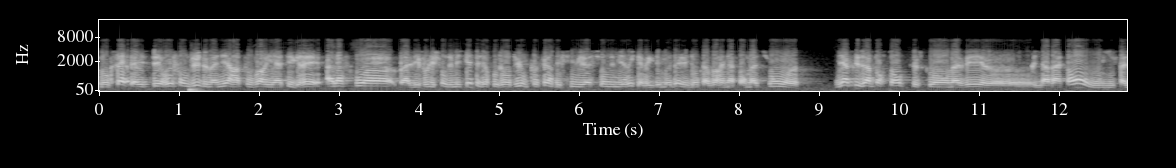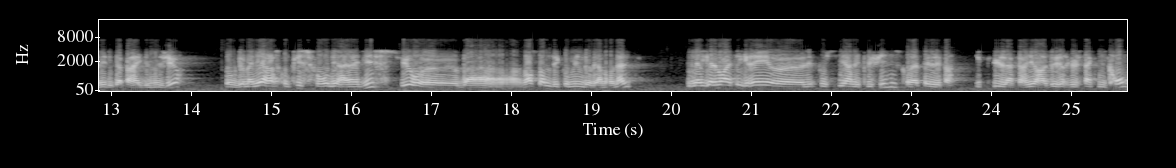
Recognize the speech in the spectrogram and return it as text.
Donc ça, ça a été refondu de manière à pouvoir y intégrer à la fois bah, l'évolution du métier, c'est-à-dire qu'aujourd'hui on peut faire des simulations numériques avec des modèles et donc avoir une information bien plus importante que ce qu'on avait il y a 20 ans, où il fallait des appareils de mesure donc de manière à ce qu'on puisse fournir un indice sur euh, ben, l'ensemble des communes d'Auvergne-Rhône-Alpes. Il a également intégré euh, les poussières les plus fines, ce qu'on appelle les particules inférieures à 2,5 microns,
